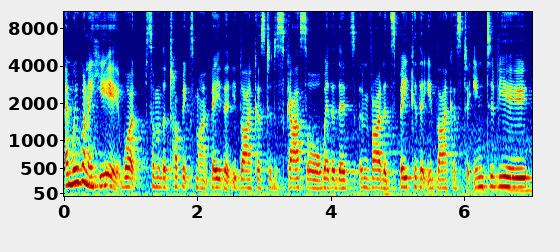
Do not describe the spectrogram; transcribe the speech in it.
and we want to hear what some of the topics might be that you'd like us to discuss, or whether there's an invited speaker that you'd like us to interview.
